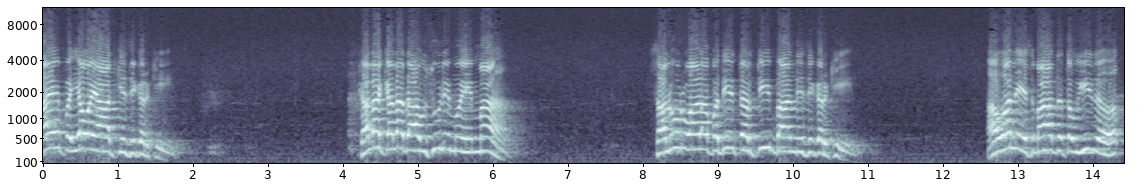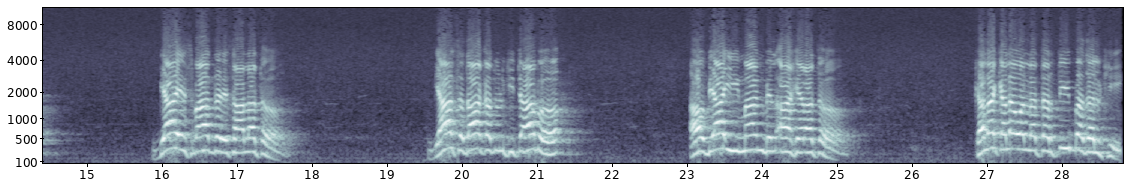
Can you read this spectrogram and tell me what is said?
ځای په یو آیات کې ذکر کی. کله کله دا اصول مهمه سلور واړه په دې ترتیب باندې ذکر کی. اول اثبات توحید، بیا اثبات رسالت، بیا صداقت الكتاب او بیا ایمان بالآخرت. کله کله ولا ترتیب بدل کی.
